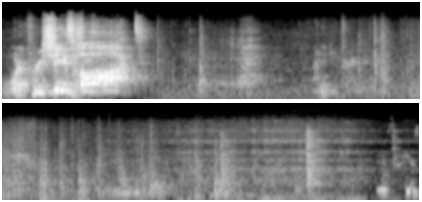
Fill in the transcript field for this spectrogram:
would appreciate She's hot! I need a drink. It.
